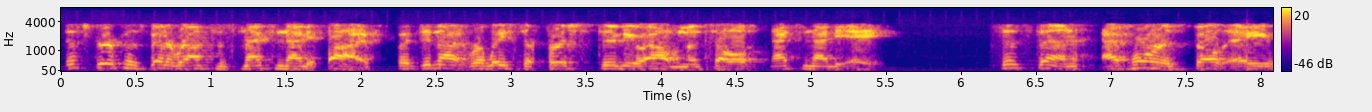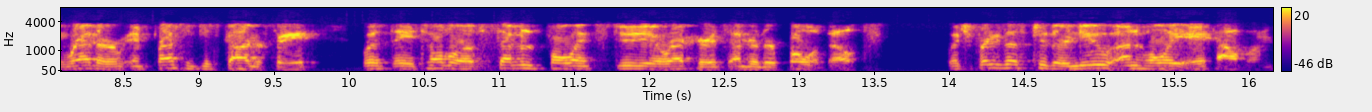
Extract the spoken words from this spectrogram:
This group has been around since 1995, but did not release their first studio album until 1998. Since then, Abhor has built a rather impressive discography with a total of seven full-length studio records under their bullet belts, which brings us to their new Unholy Eighth album.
